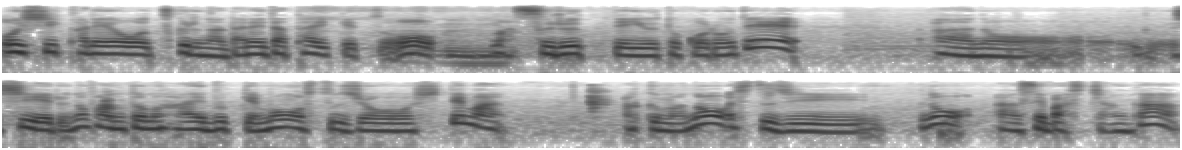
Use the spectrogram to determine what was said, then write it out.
美味しいカレーを作るのは誰だ対決を、うんまあ、するっていうところであのシエルのファントムハイブッケも出場して、まあ、悪魔の羊のあセバスチャンが、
